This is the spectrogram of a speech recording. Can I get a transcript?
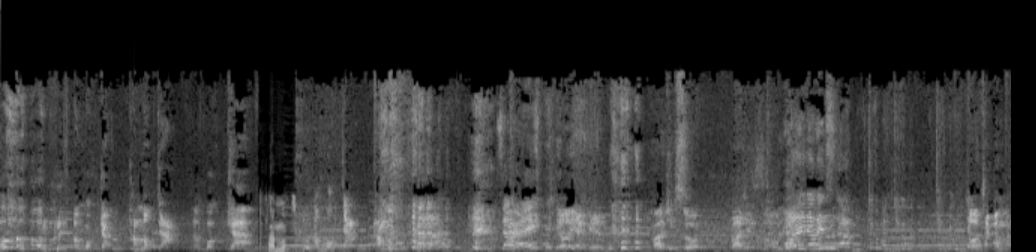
oh, 안 먹자. 밥 먹자. 안 먹자. I'm 먹자. 밥 먹. Is that right? 어, yeah, good. 맛있어. 맛있어. All I know is um. 잠깐만, 잠깐만, 잠깐만, 어, 잠깐만, 잠깐만.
